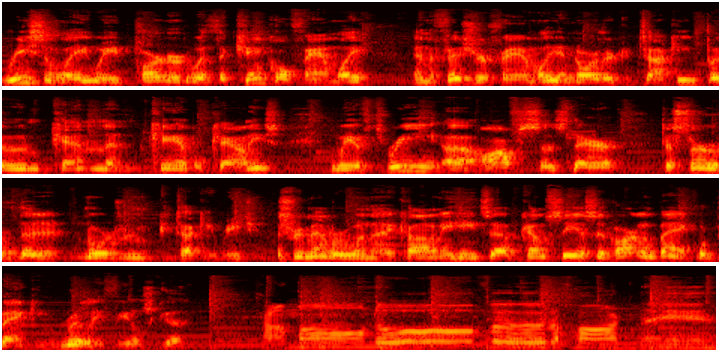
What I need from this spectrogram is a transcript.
Recently, we partnered with the Kinkle family and the Fisher family in northern Kentucky, Boone, Kenton, and Campbell counties. And we have three uh, offices there to serve the northern Kentucky region. Just remember, when the economy heats up, come see us at Heartland Bank, where banking really feels good. Come on over to Heartland,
